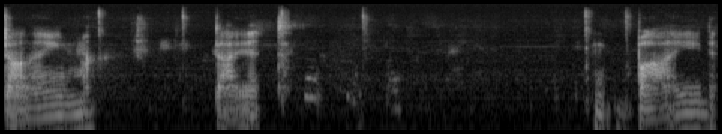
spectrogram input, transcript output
dime diet bide,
